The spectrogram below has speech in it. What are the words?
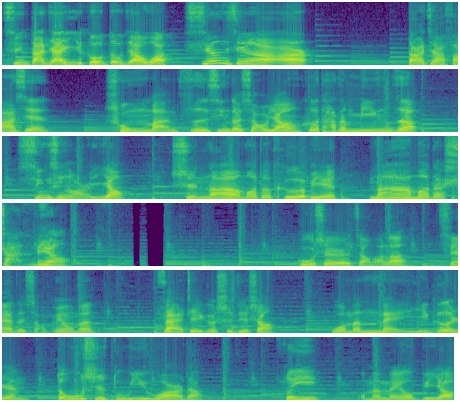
请大家以后都叫我星星耳。”大家发现，充满自信的小羊和它的名字“星星耳”一样，是那么的特别，那么的闪亮。故事讲完了，亲爱的小朋友们，在这个世界上，我们每一个人都是独一无二的，所以我们没有必要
